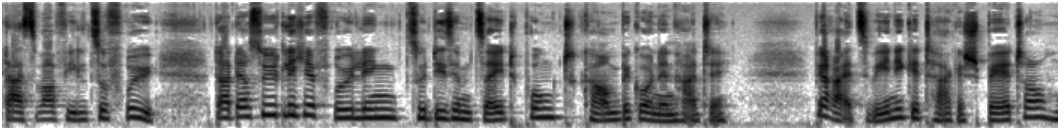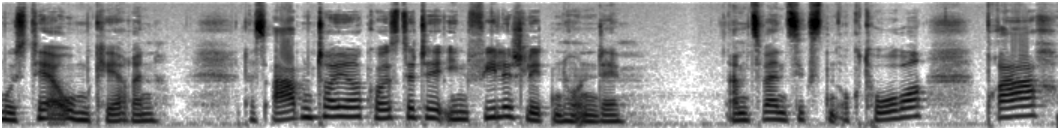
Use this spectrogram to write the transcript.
Das war viel zu früh, da der südliche Frühling zu diesem Zeitpunkt kaum begonnen hatte. Bereits wenige Tage später musste er umkehren. Das Abenteuer kostete ihn viele Schlittenhunde. Am 20. Oktober brach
